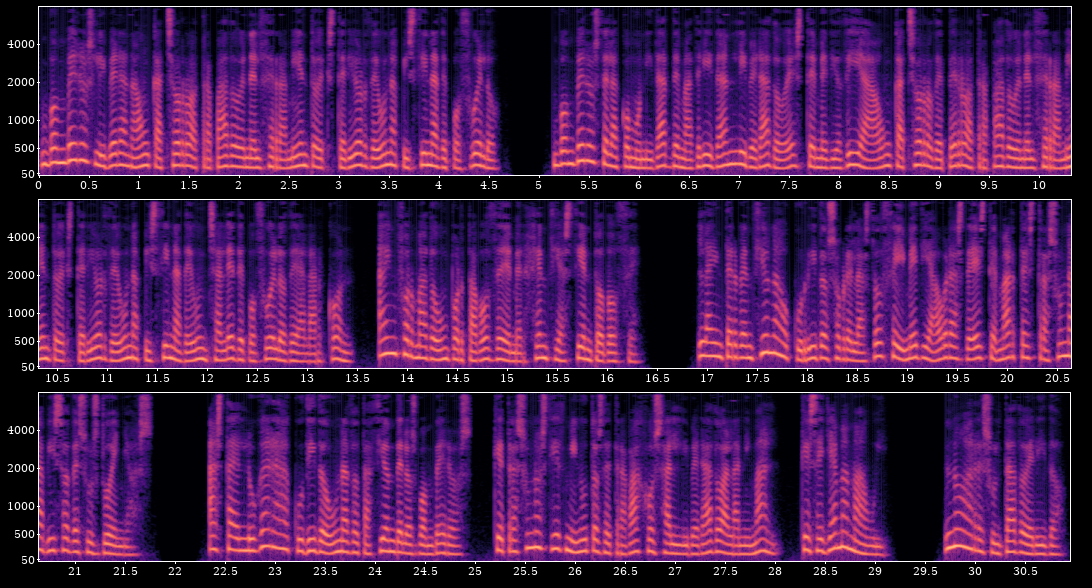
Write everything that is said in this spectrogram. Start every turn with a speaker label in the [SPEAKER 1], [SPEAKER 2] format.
[SPEAKER 1] Bomberos liberan a un cachorro atrapado en el cerramiento exterior de una piscina de Pozuelo. Bomberos de la Comunidad de Madrid han liberado este mediodía a un cachorro de perro atrapado en el cerramiento exterior de una piscina de un chalet de Pozuelo de Alarcón, ha informado un portavoz de Emergencias 112. La intervención ha ocurrido sobre las doce y media horas de este martes tras un aviso de sus dueños. Hasta el lugar ha acudido una dotación de los bomberos, que tras unos diez minutos de trabajos han liberado al animal, que se llama Maui. No ha resultado herido.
